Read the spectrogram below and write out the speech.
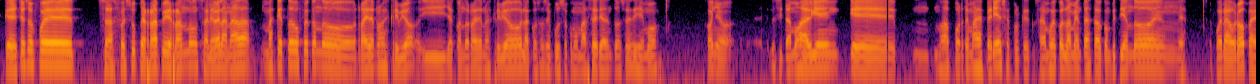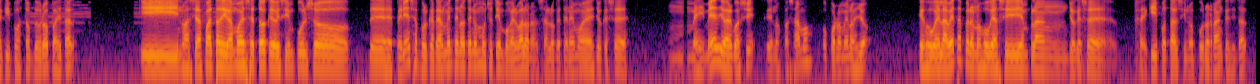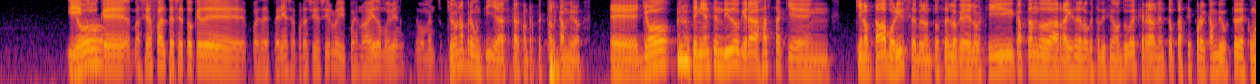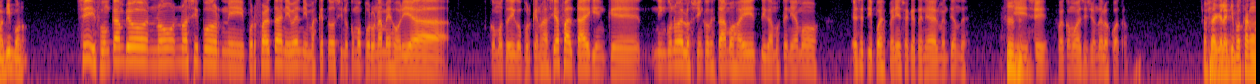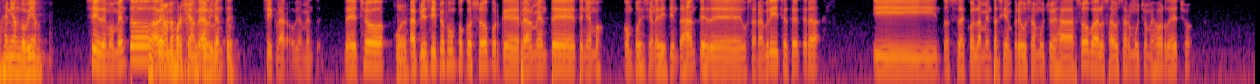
Que de hecho eso fue, o sea, fue súper rápido y random, salió de la nada. Más que todo fue cuando Ryder nos escribió y ya cuando Ryder nos escribió la cosa se puso como más seria. Entonces dijimos, coño, necesitamos a alguien que nos aporte más experiencia porque sabemos que Coldamenta ha estado compitiendo en fuera de Europa, en equipos top de Europa y tal. Y nos hacía falta, digamos, ese toque, ese impulso de experiencia, porque realmente no tenemos mucho tiempo en el Valorant. O sea, lo que tenemos es, yo qué sé, un mes y medio, algo así, que nos pasamos, o por lo menos yo, que jugué la beta, pero no jugué así en plan, yo qué sé, equipo tal, sino puro rankings y tal. Y como que hacía falta ese toque de, pues, de experiencia, por así decirlo, y pues nos ha ido muy bien de momento. Yo una preguntilla, Scar, con respecto al cambio. Eh, yo tenía entendido que era Hasta quien, quien optaba por irse, pero entonces lo que, lo que estoy captando a raíz de lo que estás diciendo tú es que realmente optasteis por el cambio ustedes como equipo, ¿no? Sí, fue un cambio no, no así por ni por falta de nivel ni más que todo, sino como por una mejoría, como te digo, porque nos hacía falta alguien que ninguno de los cinco que estábamos ahí, digamos, teníamos ese tipo de experiencia que tenía él, ¿me entiendes? Y sí, fue como decisión de los cuatro. O sea que el equipo está congeniando bien. Sí, de momento, a Funciona ver, mejor que antes, realmente, tú. sí, claro, obviamente. De hecho, Joder. al principio fue un poco show porque realmente teníamos composiciones distintas antes de usar a Bridge, etcétera. Y entonces Coldamenta siempre usa mucho esa Soba, lo sabe usar mucho mejor, de hecho.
